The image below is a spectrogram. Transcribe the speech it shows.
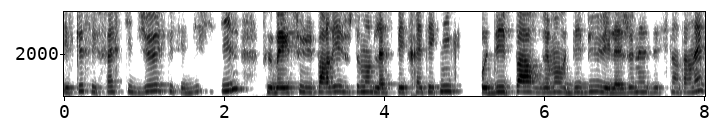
Est-ce que c'est fastidieux? Est-ce que c'est difficile? Parce que bah, tu parlais justement de l'aspect très technique au départ, vraiment au début et la jeunesse des sites internet.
